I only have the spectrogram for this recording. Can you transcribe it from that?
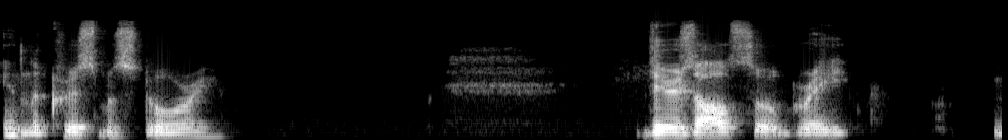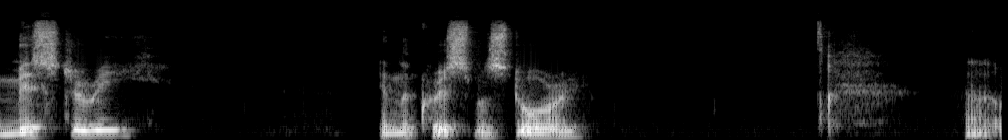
in the Christmas story. There's also great mystery in the Christmas story. Uh,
